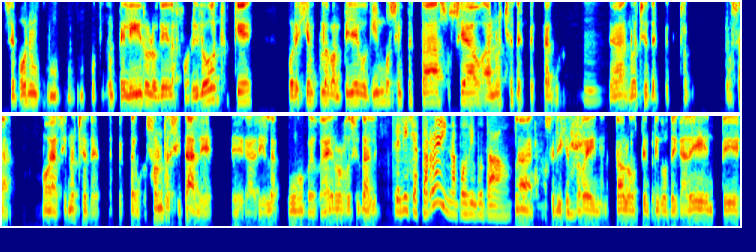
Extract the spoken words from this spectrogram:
se pone un, poquito en peligro lo que es el aforo. Y lo otro es que, por ejemplo, la Pampilla de Coquimbo siempre está asociado a noches de espectáculo. Mm. Noches de espectáculo. O sea, no voy a decir noches de, espectáculo, son recitales, eh, Gabriela, unos verdaderos recitales. Se elige hasta reina, diputado. Claro, se elige hasta reina, están los auténticos decadentes,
